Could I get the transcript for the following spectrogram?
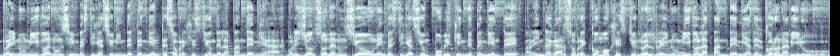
Reino Unido anuncia investigación independiente sobre gestión de la pandemia. Boris Johnson anunció una investigación pública independiente para indagar sobre cómo gestionó el Reino Unido la pandemia del coronavirus.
